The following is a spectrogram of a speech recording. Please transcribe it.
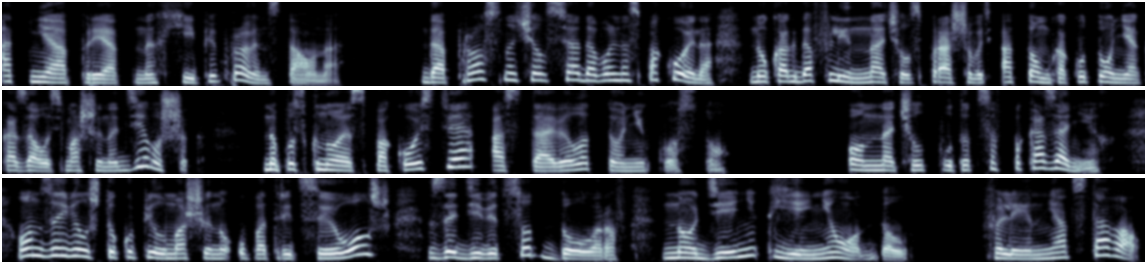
от неопрятных хиппи Провинстауна. Допрос начался довольно спокойно, но когда Флинн начал спрашивать о том, как у Тони оказалась машина девушек, напускное спокойствие оставило Тони Косту. Он начал путаться в показаниях. Он заявил, что купил машину у Патриции Уолш за 900 долларов, но денег ей не отдал. Флинн не отставал.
